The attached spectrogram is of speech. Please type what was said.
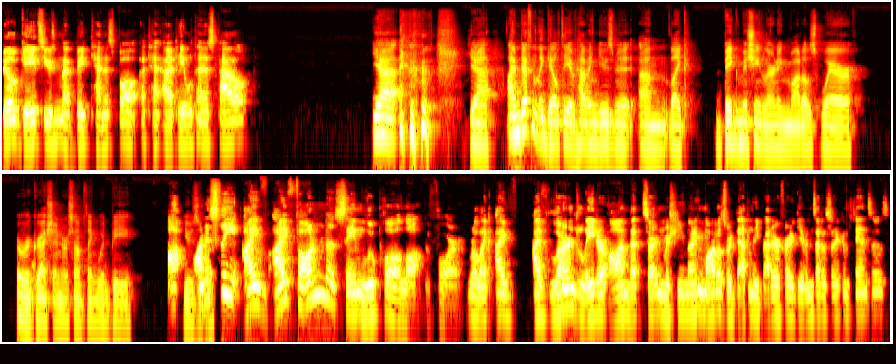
Bill Gates using that big tennis ball, a table tennis paddle. Yeah yeah i'm definitely guilty of having used um like big machine learning models where a regression or something would be Uh, honestly, I've I've fallen the same loophole a lot before. Where like I've I've learned later on that certain machine learning models were definitely better for a given set of circumstances.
